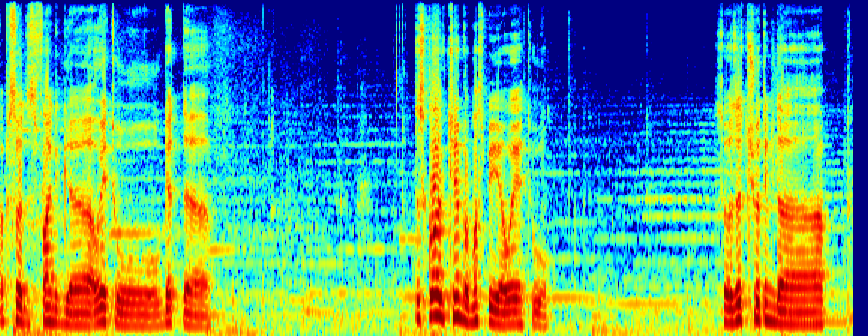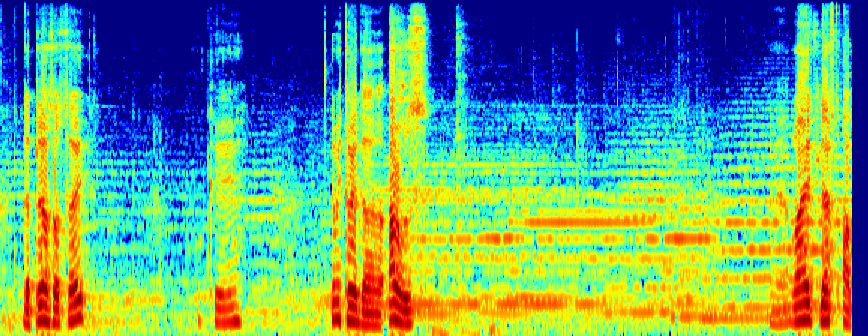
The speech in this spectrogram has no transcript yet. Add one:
episode is finding a way to get the this gold chamber must be a way to so is it shooting the the players outside? Okay. Let me try the arrows. Right, left, up.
